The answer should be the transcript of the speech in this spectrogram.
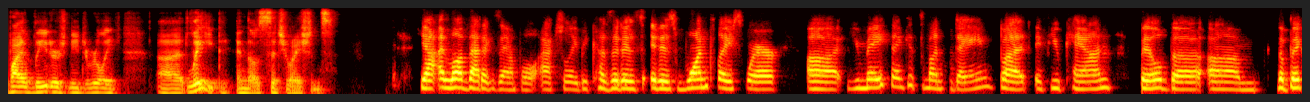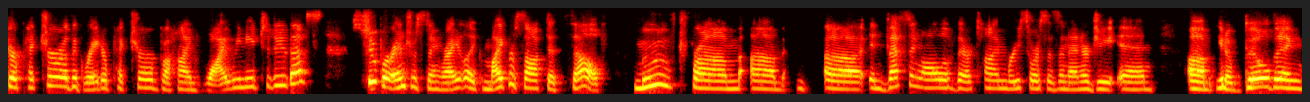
why leaders need to really uh, lead in those situations. Yeah, I love that example actually because it is it is one place where uh, you may think it's mundane, but if you can build the um, the bigger picture or the greater picture behind why we need to do this, super interesting, right? Like Microsoft itself moved from um, uh, investing all of their time, resources, and energy in um, you know building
